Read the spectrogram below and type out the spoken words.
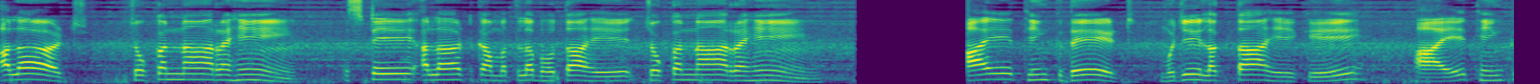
अलर्ट, चौकन्ना रहें। स्टे अलर्ट का मतलब होता है चौकन्ना रहें। आई थिंक देट मुझे लगता है कि आई थिंक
